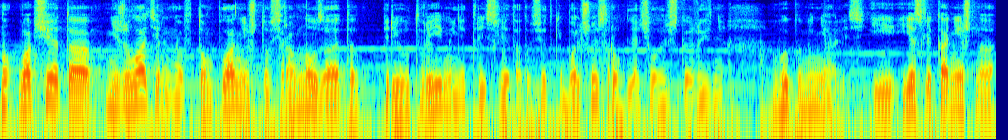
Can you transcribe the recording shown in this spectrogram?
Ну, вообще это нежелательно в том плане, что все равно за этот период времени, 30 лет это все-таки большой срок для человеческой жизни, вы поменялись. И если, конечно,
